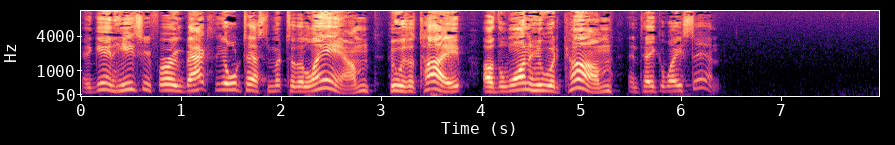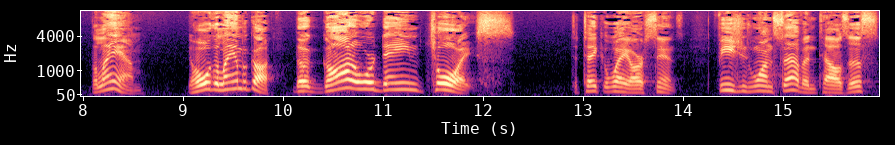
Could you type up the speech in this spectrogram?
Again, he's referring back to the Old Testament to the Lamb who was a type of the one who would come and take away sin. The Lamb. Behold the Lamb of God. The God ordained choice to take away our sins. Ephesians 1 7 tells us,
